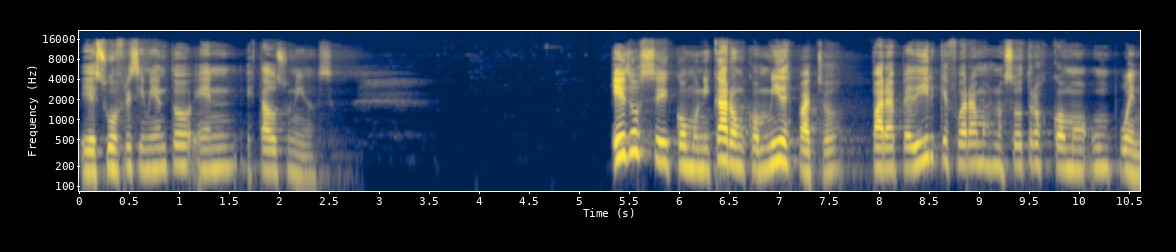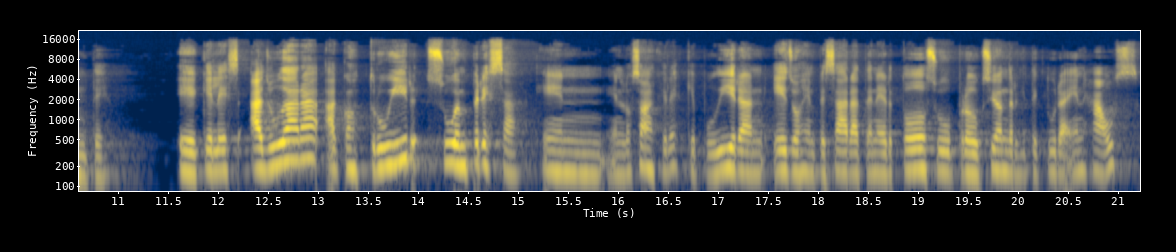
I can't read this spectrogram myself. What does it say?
eh, su ofrecimiento en Estados Unidos. Ellos se comunicaron con mi despacho para pedir que fuéramos nosotros como un puente, eh, que les ayudara a construir su empresa en, Los Ángeles, que pudieran ellos empezar a tener toda su producción de arquitectura in-house,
